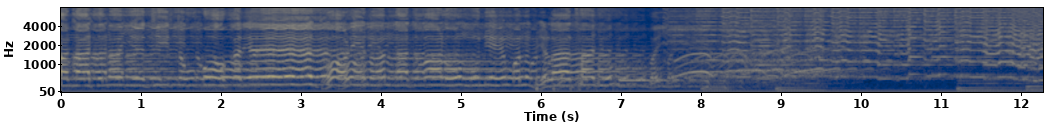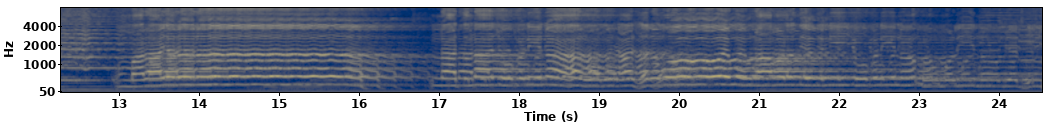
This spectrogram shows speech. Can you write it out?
આ નાતન એથી ટૂંકો કરે ધોડીનો નાતવાળો મુને મન ભેલા થાજો ભાઈ. મારા યરર નાતના જોગણી ના રોમયા ધરવો રાવણ દેવની જોગણી ન મળી, ન બેઠી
